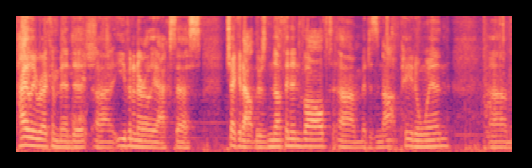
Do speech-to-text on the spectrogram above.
Highly recommend it, uh, even in early access. Check it out. There's nothing involved. Um, it is not pay to win. Um,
